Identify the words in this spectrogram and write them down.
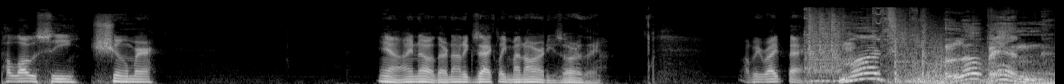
Pelosi, Schumer. Yeah, I know. They're not exactly minorities, are they? I'll be right back. Mark Levin.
